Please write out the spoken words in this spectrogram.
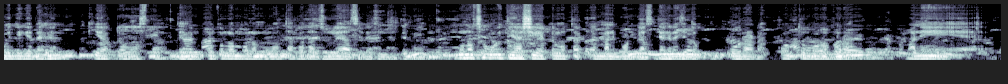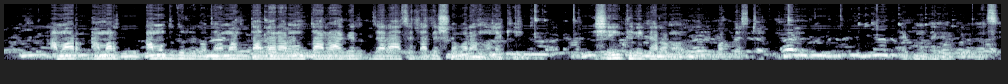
ওইদিকে দেখেন কি একটা অবস্থা। দেখেন কত লম্বা লম্বা লতা পাতা ঝুলে আছে, দেখেন মনে হচ্ছে ঐতিহাসিক একটা লতা মানে বট গাছ। দেখেন যে পোড়াটা, কত বড় পোড়া। মানে আমার আমার আমল তো দূরের কথা, আমার দাদার আমল, তার আগের যারা আছে, তাদের সবার আমল একই। সেই থেকে কারণ বট গাছটা? এখন দেখেন আছে।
